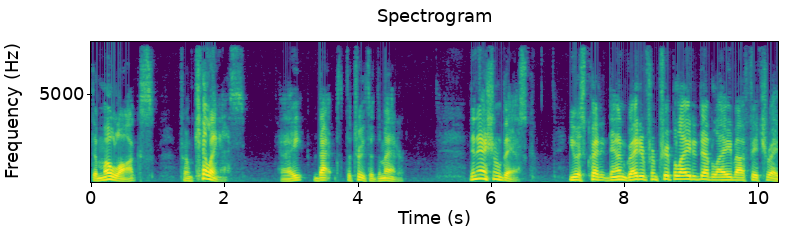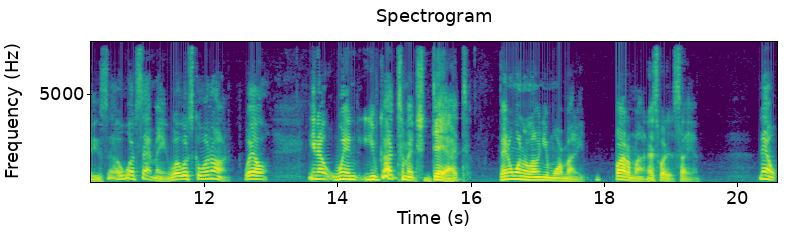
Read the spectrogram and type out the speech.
the Molochs from killing us. Okay? That's the truth of the matter. The National Desk. U.S. credit downgraded from AAA to AA by Fitch Ratings. Oh, what's that mean? Well, what's going on? Well, you know, when you've got too much debt, they don't want to loan you more money. Bottom line, that's what it's saying. Now,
